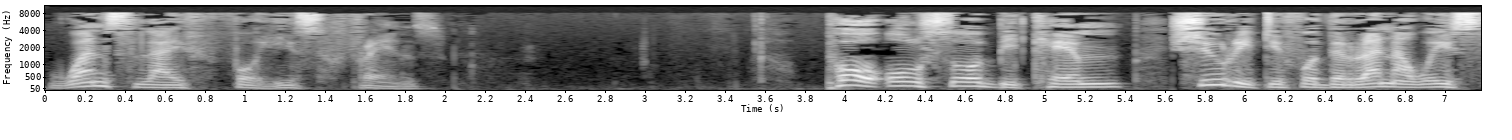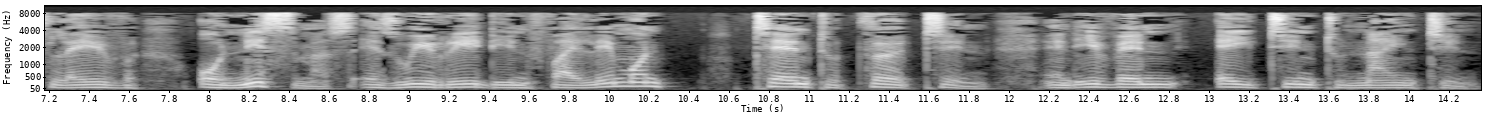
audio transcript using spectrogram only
one's life for his friends. Paul also became surety for the runaway slave Onesimus as we read in Philemon 10 to 13 and even 18 to 19.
